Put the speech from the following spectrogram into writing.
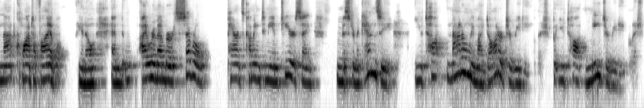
not quantifiable, you know. And I remember several parents coming to me in tears saying, Mr. McKenzie, you taught not only my daughter to read English, but you taught me to read English.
